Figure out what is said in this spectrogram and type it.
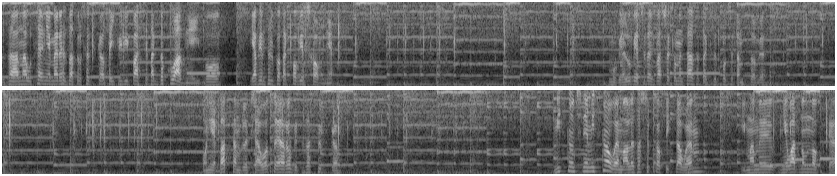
Za nauczenie Mereza troszeczkę o tej creepypaście tak dokładniej, bo ja wiem tylko tak powierzchownie. Mówię, lubię czytać wasze komentarze, także poczytam sobie. O nie, bat tam wleciało, co ja robię? To za szybko. Misnąć nie misnąłem, ale za szybko kliknąłem. I mamy nieładną notkę.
